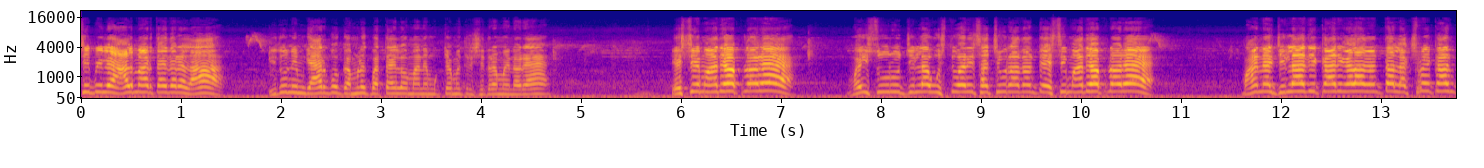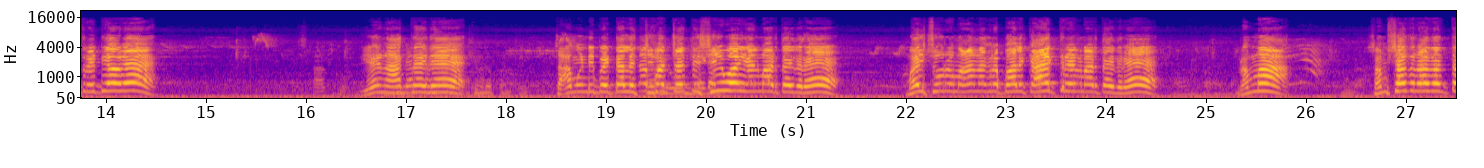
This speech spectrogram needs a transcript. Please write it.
ಸಿ ಬಿಲಿ ಹಾಳು ಮಾಡ್ತಾ ಇದ್ದಾರಲ್ಲ ಇದು ನಿಮ್ಗೆ ಯಾರಿಗೂ ಗಮನಕ್ಕೆ ಬರ್ತಾ ಇಲ್ವ ಮಾನ್ಯ ಮುಖ್ಯಮಂತ್ರಿ ಸಿದ್ದರಾಮಯ್ಯನವರೇ? ಎಸ್ ಸಿ ಮಾದೇವಪ್ಪನವರೇ ಮೈಸೂರು ಜಿಲ್ಲಾ ಉಸ್ತುವಾರಿ ಸಚಿವರಾದಂಥ ಎಸ್ ಸಿ ಮಾದೇವಪ್ಪನವರೇ, ಮಾನ್ಯ ಜಿಲ್ಲಾಧಿಕಾರಿಗಳಾದಂಥ ಲಕ್ಷ್ಮೀಕಾಂತ್ ರೆಡ್ಡಿ ಅವರೇ, ಏನ್ ಆಗ್ತಾ ಇದೆ? ಚಾಮುಂಡಿ ಬೆಟ್ಟಲ್ಲಿ ಪಂಚಾಯತಿ ಸಿಒ ಏನ್ ಮಾಡ್ತಾ ಇದಾರೆ? ಮೈಸೂರು ಮಹಾನಗರ ಪಾಲಿಕೆ ಆಯುಕ್ತರು ಏನ್ ಮಾಡ್ತಾ ಇದಾರೆ? ನಮ್ಮ ಸಂಸದರಾದಂತ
